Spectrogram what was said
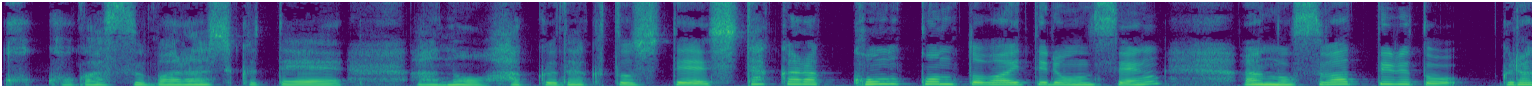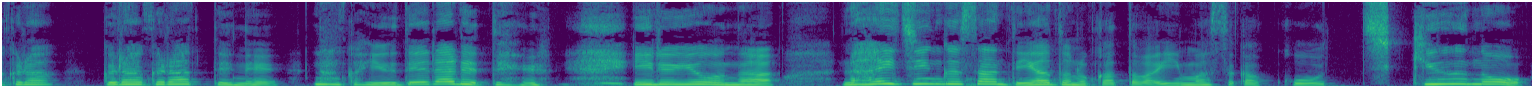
ここが素晴らしくて、あの、白濁として下からコンコンと湧いてる温泉、あの、座ってるとグラグラ、グラグラってね、なんか茹でられて いるような、ライジングさんって宿の方は言いますが、こう、地球の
